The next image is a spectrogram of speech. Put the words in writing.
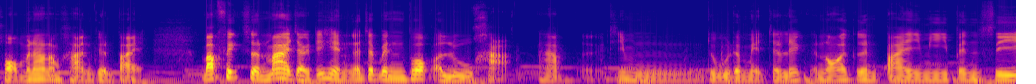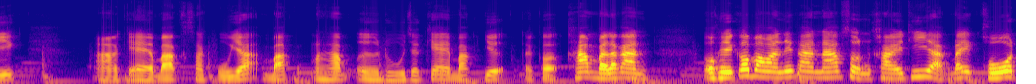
ของมันน่าลำคาญเกินไปบัคฟิกส่วนมากจากที่เห็นก็จะเป็นพวกอลูขาดนะครับเออที่มันดูดาเมจจะเล็กน้อยเกินไปมีเป็นซีกอ่าแก้บัคซากุยะบัคนะครับเออดูจะแก้บัคเยอะ แต่ก็ข้ามไปแล้วกัน โอเคก็ประมาณนี้กันนะครับส่วนใครที่อยากได้โค้ด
